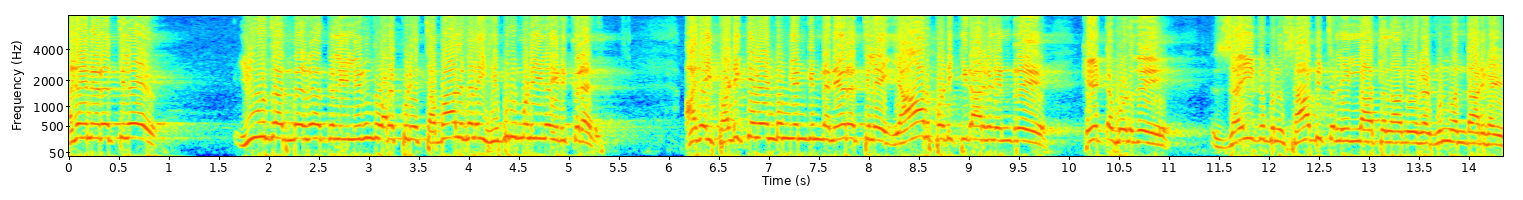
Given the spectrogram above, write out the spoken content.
அதே நேரத்திலே யூதர் மிருகங்களில் இருந்து வரக்கூடிய தபால்களை ஹிப்ரு மொழியிலே இருக்கிறது. அதை படிக்க வேண்டும் என்கின்ற நேரத்திலே யார் படிக்கிறார்கள் என்று கேட்டபொழுது ஜயித் பின் சாபித் இல்லாத்தல் அவர்கள் முன் வந்தார்கள்.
